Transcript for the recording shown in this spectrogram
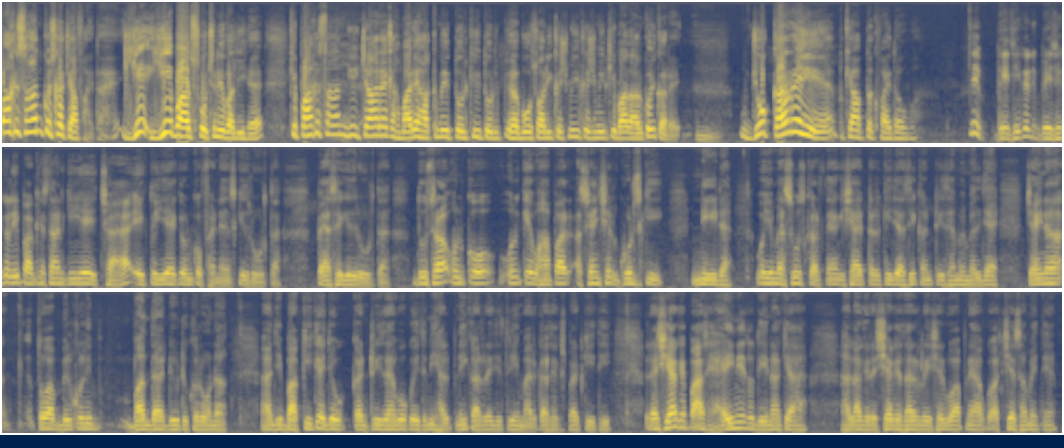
پاکستان کو اس کا کیا فائدہ ہے؟ یہ یہ بات سوچنے والی ہے کہ پاکستان یہ چاہ رہا ہے کہ ہمارے حق میں ترکی ترکی وہ سوری کشمیر کشمیر کی بات ہر کوئی کرے جو کر رہے ہیں تو کیا اب تک فائدہ ہوا؟ نہیں بیسیکلی بیسیکلی پاکستان کی یہ اچھا ہے۔ ایک تو یہ ہے کہ ان کو فائنینس کی ضرورت ہے پیسے کی ضرورت ہے۔ دوسرا ان کو ان کے وہاں پر اسینشیل گڈز کی نیڈ ہے۔ وہ یہ محسوس کرتے ہیں کہ شاید ٹرکی جیسی کنٹری سے ہمیں مل جائے چائنا تو اب بالکل ہی بند ہے ڈیو ٹو کرونا ہاں جی باقی کے جو کنٹریز ہیں، وہ کوئی اتنی ہیلپ نہیں کر رہے جتنی امریکہ سے ایکسپیکٹ کی تھی۔ رشیا کے پاس ہے ہی نہیں تو دینا کیا ہے؟ حالانکہ رشیا کے ساتھ ریلیشن وہ اپنے آپ کو اچھے سمجھتے ہیں۔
